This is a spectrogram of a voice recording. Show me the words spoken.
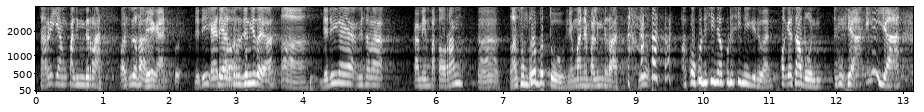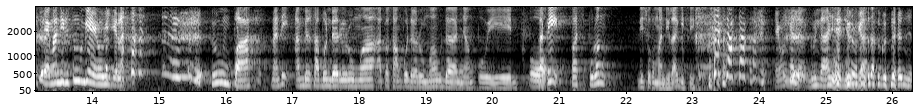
Cari yang paling deras. Paling deras. Iya kan? Jadi Kayak di air terjun gitu ya. ah, jadi kayak misalnya kami empat orang Nah, langsung berebut tuh yang mana yang paling deras. Lu, aku aku di sini, aku di sini gitu kan. pakai sabun. Iya, iya, kayak mandi di sungai gue pikir. Sumpah, nanti ambil sabun dari rumah atau sampo dari rumah udah nyampuin. Oh. Tapi pas pulang disuruh mandi lagi sih. Emang gak ada gunanya juga. Nggak ada gunanya.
